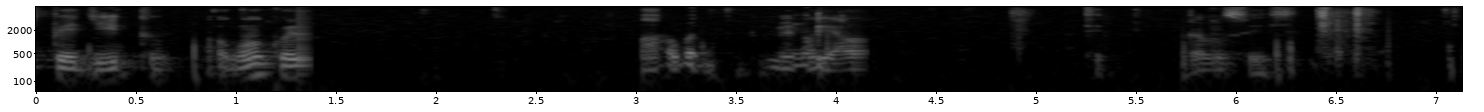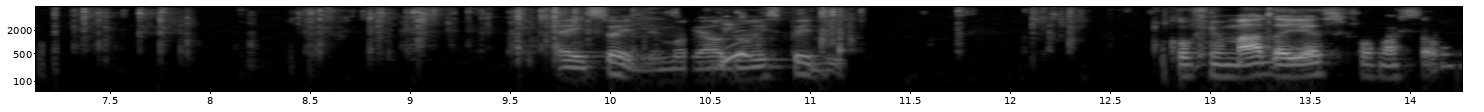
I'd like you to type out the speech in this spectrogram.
Expedito, alguma coisa arroba memorial para vocês. É isso aí, memorial Dom Expedito. Confirmada aí essa informação?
